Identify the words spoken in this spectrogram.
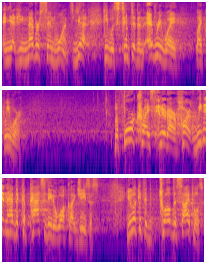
and yet he never sinned once. Yet he was tempted in every way like we were. Before Christ entered our heart, we didn't have the capacity to walk like Jesus. You look at the 12 disciples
